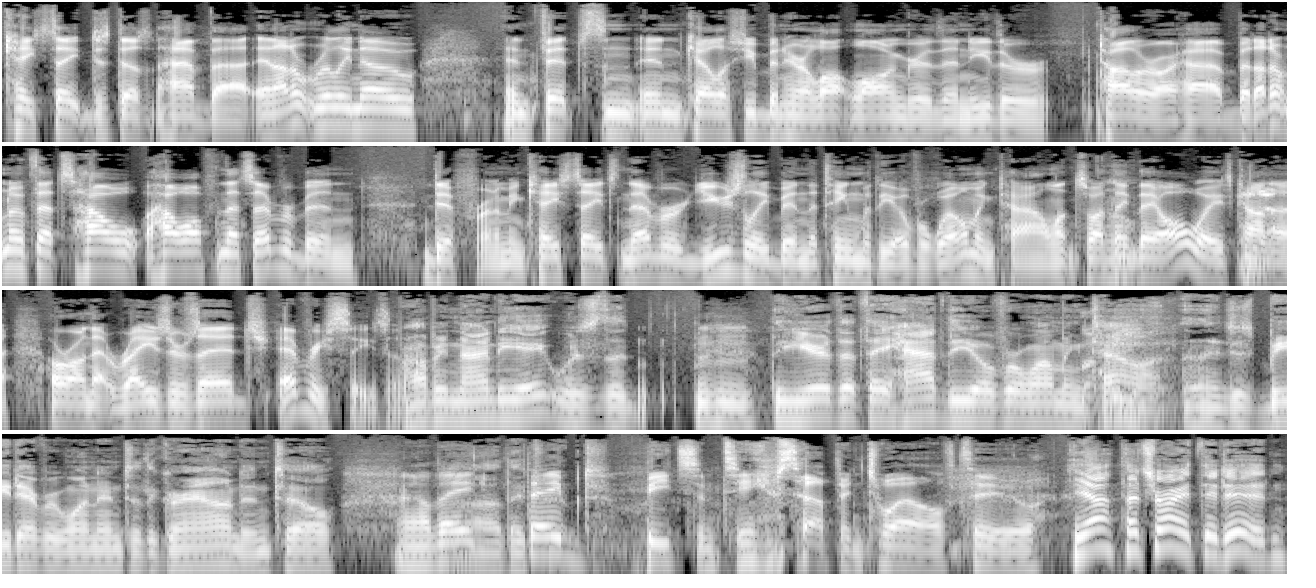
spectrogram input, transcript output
K State just doesn't have that, and I don't really know. And Fitz and, and Kellis, you've been here a lot longer than either Tyler or I have, but I don't know if that's how how often that's ever been different. I mean, K State's never usually been the team with the overwhelming talent, so I think they always kind of yeah. are on that razor's edge every season. Probably '98 was the mm-hmm. the year that they had the overwhelming talent, and they just beat everyone into the ground until well, they uh, they, they beat some teams up in 12 too. Yeah, that's right, they did.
